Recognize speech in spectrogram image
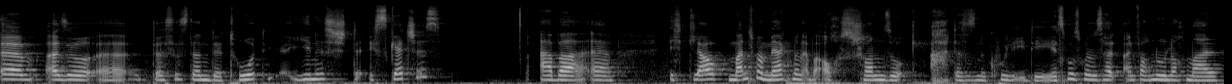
ähm, also äh, das ist dann der Tod jenes St Sketches. Aber äh, ich glaube, manchmal merkt man aber auch schon so, ah, das ist eine coole Idee. Jetzt muss man das halt einfach nur nochmal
